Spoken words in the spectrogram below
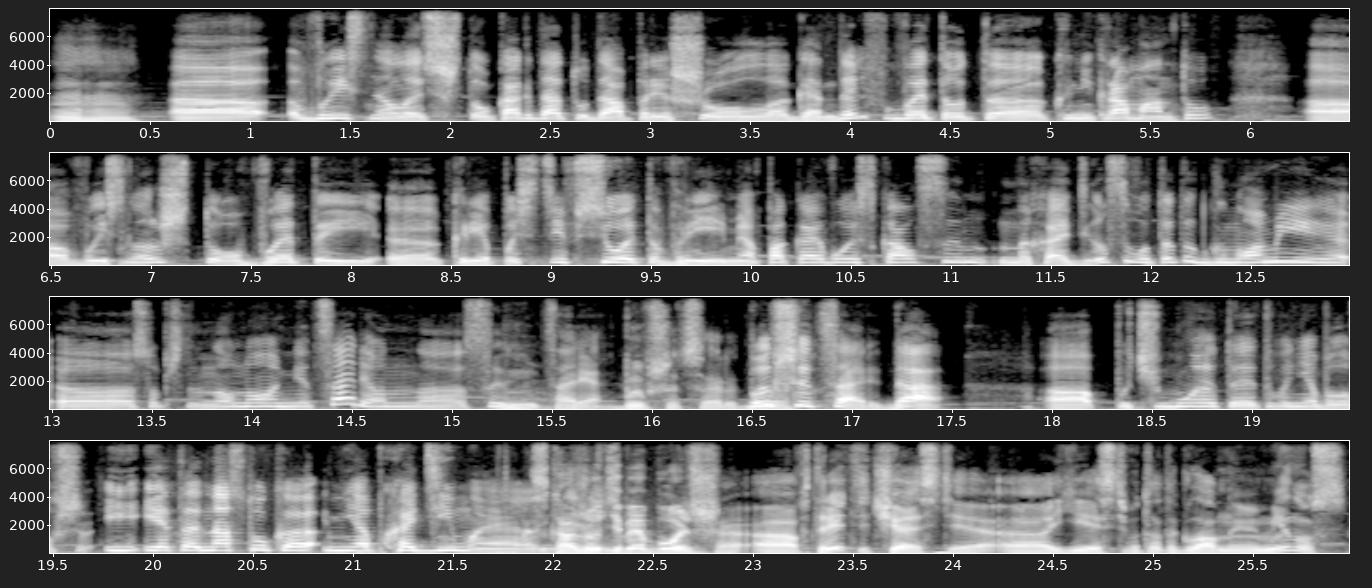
Мгм. А, выяснилось, что когда туда пришел Гэндальф, в этот э, к некроманту, выяснилось, что в этой э, крепости все это время, пока его искал сын, находился вот этот гномий, э, собственно, ну, он не царь, он э, сын царя. Бывший царь. да. Бывший царь, да. А, почему это этого не было в Шр- И это настолько необходимое. Скажу тебе больше. А, В третьей части а, есть вот это главный минус.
